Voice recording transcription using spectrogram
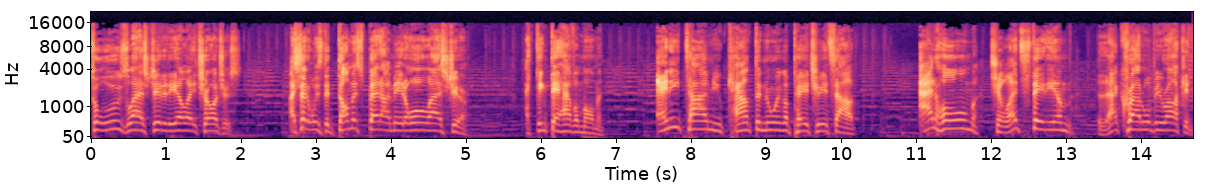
to lose last year to the LA Chargers. I said it was the dumbest bet I made all last year. I think they have a moment. Anytime you count the New England Patriots out, at home, Gillette Stadium, that crowd will be rocking.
